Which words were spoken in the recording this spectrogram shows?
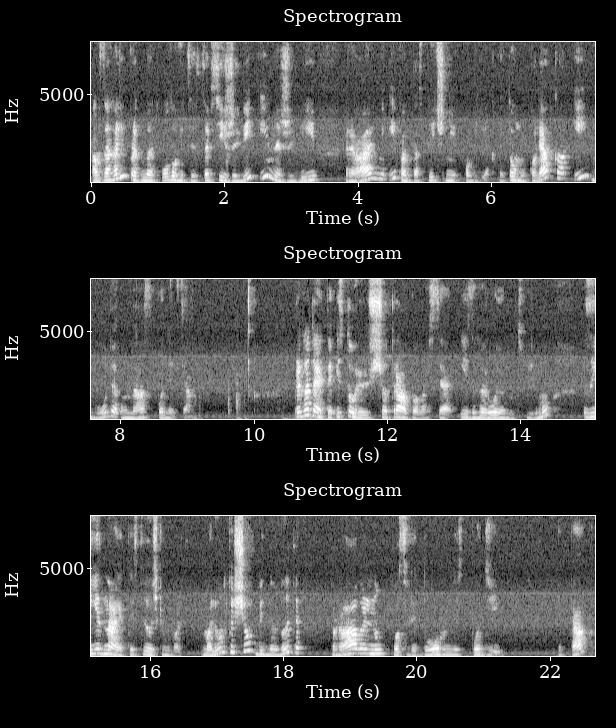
А взагалі предмет у логіці це всі живі і неживі, реальні і фантастичні об'єкти. Тому колядка і буде у нас поняття. Пригадайте історію, що трапилася із героєм мультфільму. З'єднайте стрілочками малюнки, щоб відновити правильну послідовність подій. І так,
